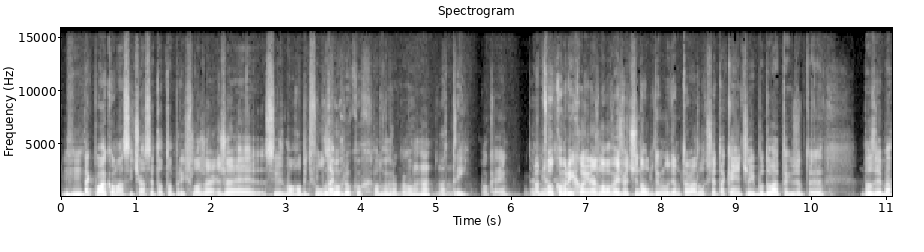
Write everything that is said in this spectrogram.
Mhm. tak po akom asi čase toto prišlo, že, že si už mohol byť full Po time? dvoch rokoch. Po dvoch rokoch. No, Mhm. dva, tri. OK. No nejak. celkom rýchlo ináč, lebo vieš, väčšinou tým ľuďom trvá dlhšie také niečo vybudovať, takže to je No. dosť jeba.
